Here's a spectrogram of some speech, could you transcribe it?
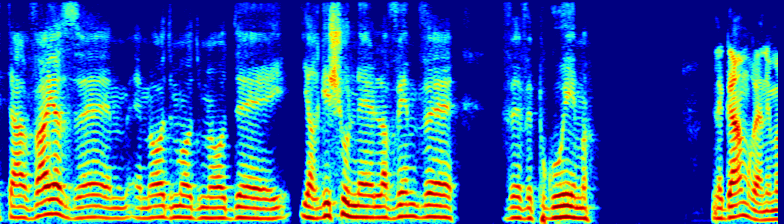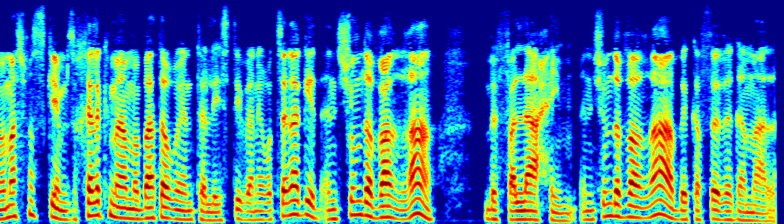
את ההוואי הזה הם, הם מאוד מאוד מאוד אה, ירגישו נעלבים ו, ו, ופגועים לגמרי, אני ממש מסכים, זה חלק מהמבט האוריינטליסטי, ואני רוצה להגיד, אין שום דבר רע בפלאחים, אין שום דבר רע בקפה וגמל.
